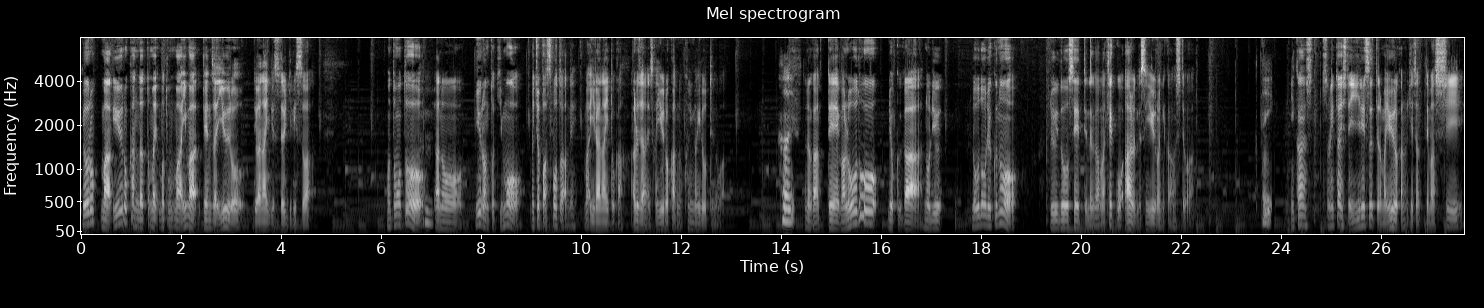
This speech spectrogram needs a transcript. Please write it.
ヨーロまあ、ユーロ間だと、まあ、もともまあ、今、現在、ユーロではないんですけど、イギリスは。もともとうん、あの、ユーロの時も、まあ一応パスポートはね、まあ、いらないとか、あるじゃないですか、ユーロ間の国の移動っていうのは。はい。っていうのがあって、まあ、労働力が、の流、労働力の流動性っていうのが、まあ、結構あるんですね、ユーロに関しては。はい。に関し、それに対してイギリスっていうのはまあユーロから抜けちゃってますし、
